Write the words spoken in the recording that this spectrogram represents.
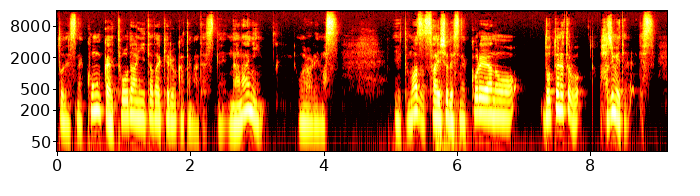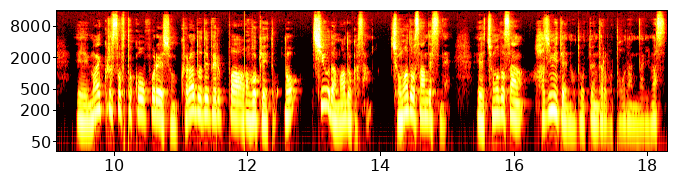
とですね、今回登壇いただける方がですね、7人おられます。えー、っと、まず最初ですね、これあの、ドットネット初めてです。えー、マイクロソフトコーポレーションクラウドデベロッパーアボケートの千代田まどかさん、ちょまどさんですね。え、ちょもどさん、初めてのドットエンドラボ登壇になります。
